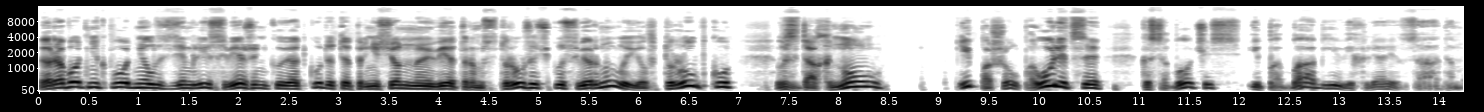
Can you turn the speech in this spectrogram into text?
Работник поднял с земли свеженькую, откуда-то принесенную ветром стружечку, свернул ее в трубку, вздохнул и пошел по улице, кособочась и по бабье вихляя задом.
